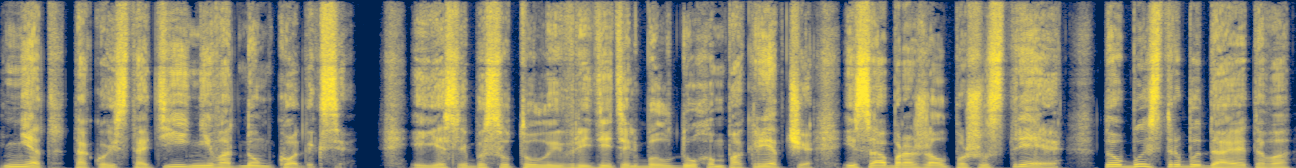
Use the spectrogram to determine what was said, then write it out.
Нет такой статьи ни в одном кодексе. И если бы сутулый вредитель был духом покрепче и соображал пошустрее, то быстро бы до этого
